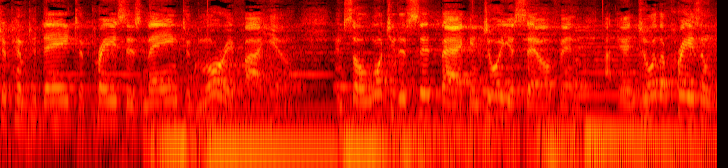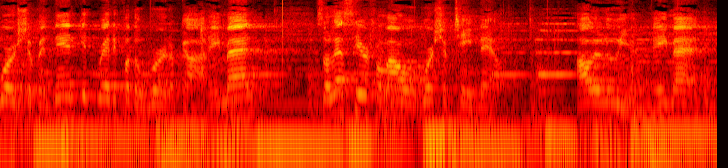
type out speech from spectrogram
worship Him today, to praise His name, to glorify Him. And so I want you to sit back, enjoy yourself, and enjoy the praise and worship, and then get ready for the Word of God. Amen. So let's hear from our worship team now. Hallelujah. Amen.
